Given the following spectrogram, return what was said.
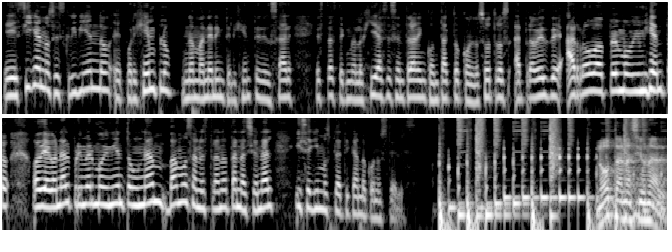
Eh, síganos escribiendo, eh, por ejemplo, una manera inteligente de usar estas tecnologías es entrar en contacto con los otros a través de arroba PMovimiento o diagonal primer movimiento UNAM. Vamos a nuestra nota nacional y seguimos platicando con ustedes. Nota Nacional.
